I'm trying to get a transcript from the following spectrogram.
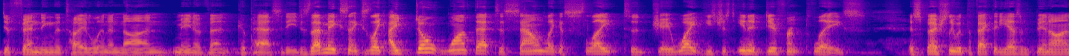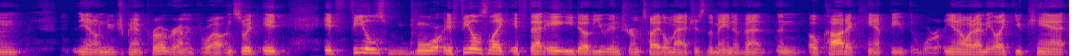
defending the title in a non-main event capacity. Does that make sense? Because like I don't want that to sound like a slight to Jay White. He's just in a different place, especially with the fact that he hasn't been on, you know, New Japan programming for a while. And so it it it feels more. It feels like if that AEW interim title match is the main event, then Okada can't be the world. You know what I mean? Like you can't.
